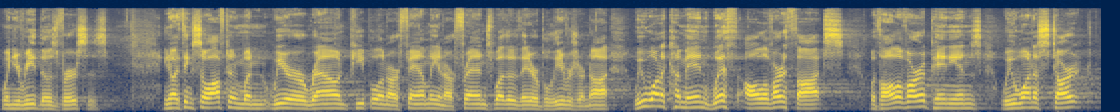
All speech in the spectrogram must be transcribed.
when you read those verses? You know, I think so often when we are around people in our family and our friends, whether they are believers or not, we want to come in with all of our thoughts, with all of our opinions. We want to start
